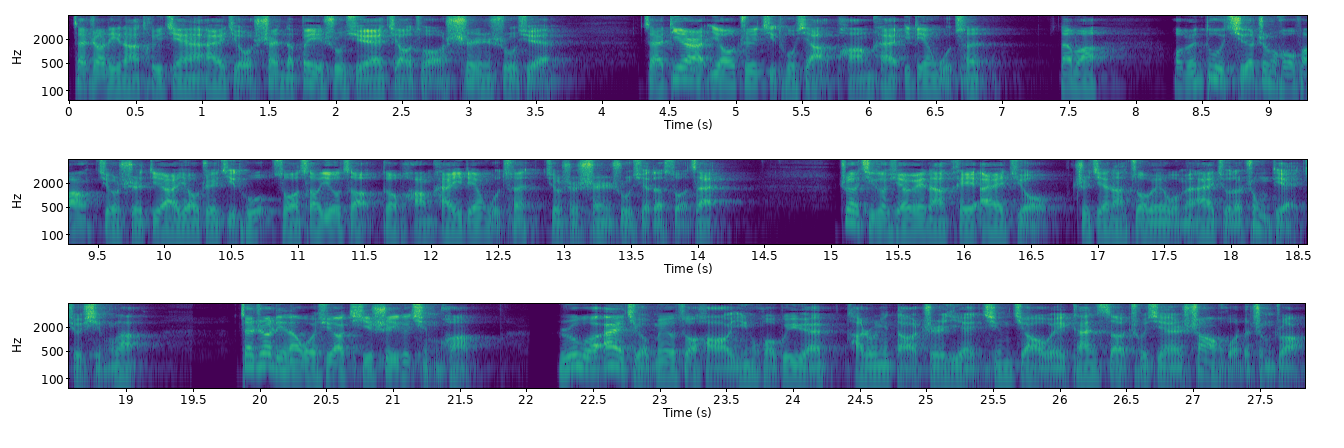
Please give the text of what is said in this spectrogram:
在这里呢，推荐艾灸肾的背腧穴，叫做肾腧穴，在第二腰椎棘突下旁开一点五寸。那么我们肚脐的正后方就是第二腰椎棘突，左侧、右侧各旁开一点五寸，就是肾腧穴的所在。这几个穴位呢，可以艾灸，直接呢作为我们艾灸的重点就行了。在这里呢，我需要提示一个情况：如果艾灸没有做好引火归元，它容易导致眼睛较为干涩，出现上火的症状。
